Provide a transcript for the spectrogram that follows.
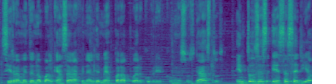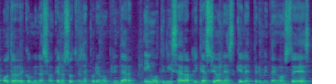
si realmente nos va a alcanzar al final de mes para poder cubrir con esos gastos. Entonces, esa sería otra recomendación que nosotros les podemos brindar en utilizar aplicaciones que les permitan a ustedes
